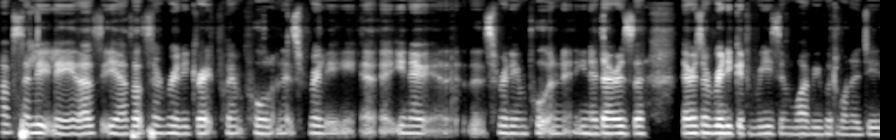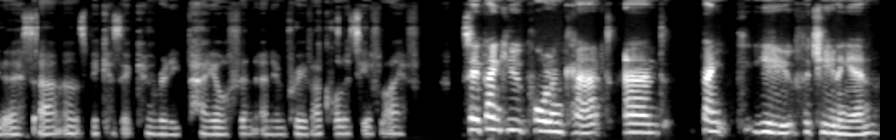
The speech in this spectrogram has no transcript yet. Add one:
Absolutely, that's yeah, that's a really great point, Paul, and it's really uh, you know it's really important. You know there is a there is a really good reason why we would want to do this, um, and it's because it can really pay off and, and improve our quality of life. So thank you, Paul and Kat, and thank you for tuning in.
